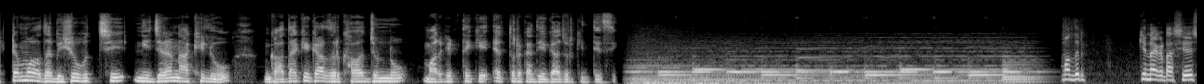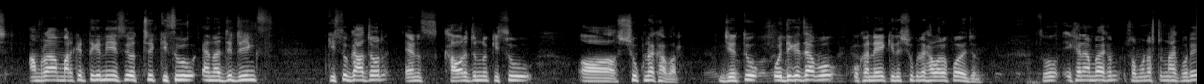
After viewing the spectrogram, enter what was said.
একটা মজাদার বিষয় হচ্ছে, নিজেরা না খেলেও গাদাকে গাজর খাওয়ার জন্য মার্কেট থেকে এত টাকা দিয়ে গাজর কিনতেছি। আমাদের কেনাকাটা শেষ। আমরা মার্কেট থেকে নিয়েছি হচ্ছে কিছু এনার্জি ড্রিঙ্কস কিছু গাজর অ্যান্ড খাওয়ার জন্য কিছু শুকনো খাবার। যেহেতু ওইদিকে যাব, ওখানে কিছু শুকনো খাবারের প্রয়োজন। তো এখানে আমরা এখন সময় নষ্ট না করে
